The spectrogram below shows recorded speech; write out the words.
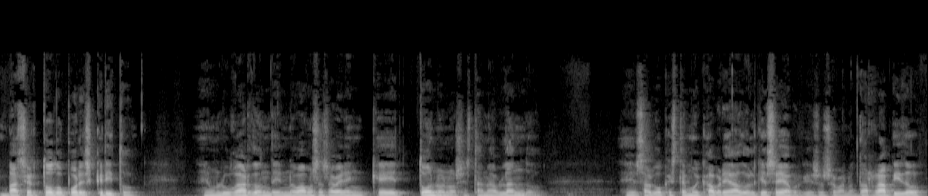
va a ser todo por escrito, en un lugar donde no vamos a saber en qué tono nos están hablando, eh, salvo que esté muy cabreado el que sea, porque eso se va a notar rápido.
